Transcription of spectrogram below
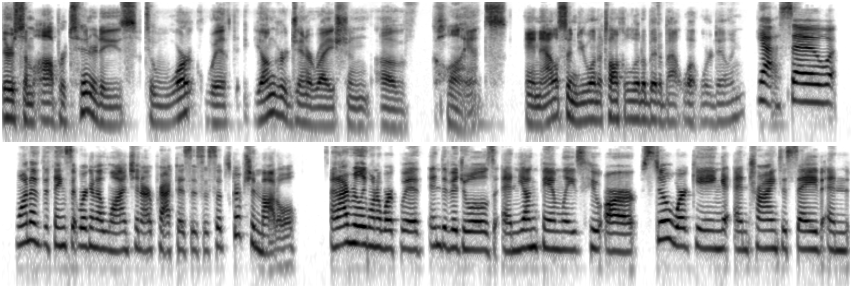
there's some opportunities to work with younger generation of clients. And Alison, do you want to talk a little bit about what we're doing? Yeah. So, one of the things that we're going to launch in our practice is a subscription model. And I really want to work with individuals and young families who are still working and trying to save and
